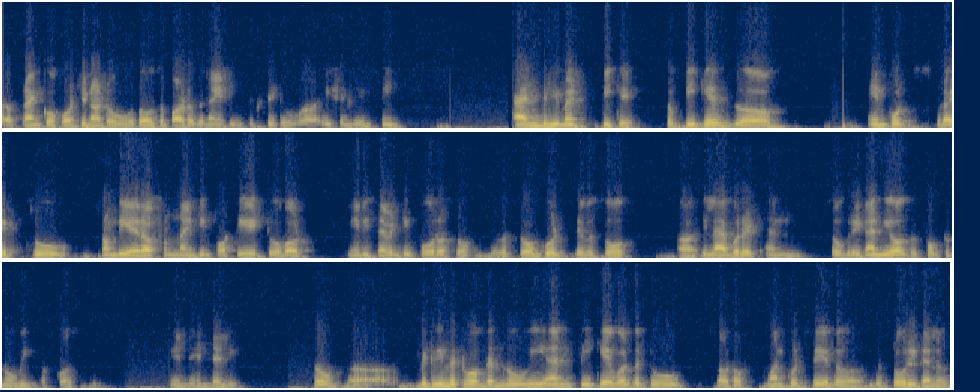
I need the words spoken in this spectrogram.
uh, Franco Fortunato, who was also part of the 1962 uh, Asian Games team. And he met PK. So PK's uh, inputs right through from the era from 1948 to about maybe 74 or so, they were so good. They were so uh, elaborate and so great. And we also spoke to Novy, of course, in, in Delhi. So uh, between the two of them, Novy and PK were the two sort of one could say the the storytellers.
